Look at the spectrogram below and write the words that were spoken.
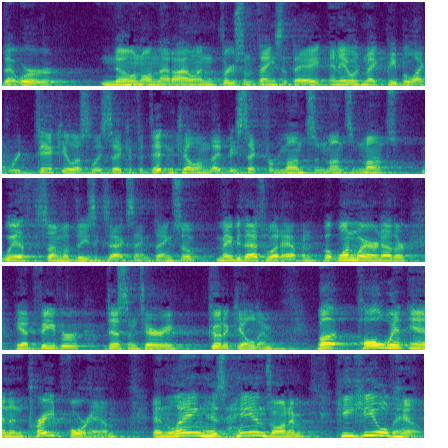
that were known on that island through some things that they ate, and it would make people like ridiculously sick. If it didn't kill them, they'd be sick for months and months and months with some of these exact same things. So maybe that's what happened. But one way or another, he had fever, dysentery, could have killed him. But Paul went in and prayed for him, and laying his hands on him, he healed him.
